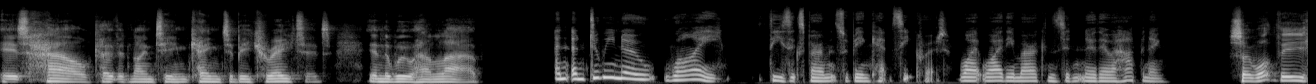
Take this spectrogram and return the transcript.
is how COVID 19 came to be created in the Wuhan lab. And, and do we know why these experiments were being kept secret? Why, why the Americans didn't know they were happening? So, what the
